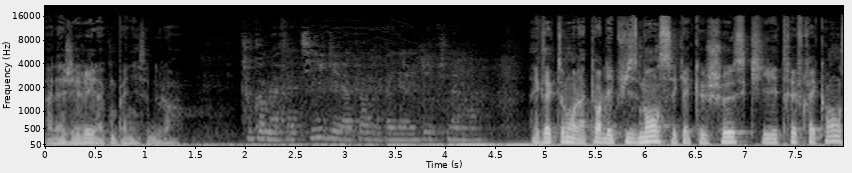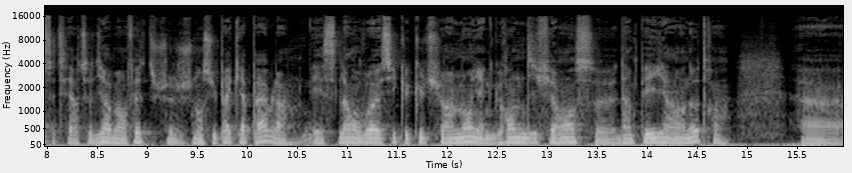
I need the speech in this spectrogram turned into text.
à la, gérer et l'accompagner, cette douleur. Tout comme la fatigue et la peur de ne pas y arriver finalement. Exactement, la peur de l'épuisement, c'est quelque chose qui est très fréquent, c'est-à-dire de se dire, ben, en fait, je, n'en suis pas capable. Et là, on voit aussi que culturellement, il y a une grande différence d'un pays à un autre. Euh,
